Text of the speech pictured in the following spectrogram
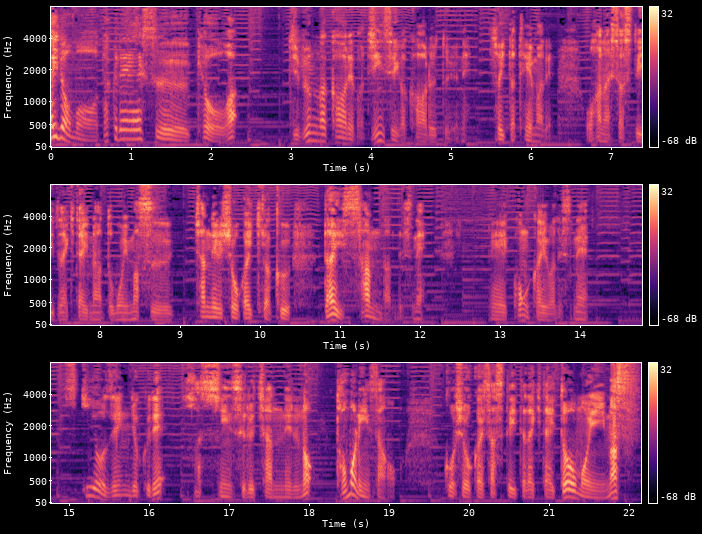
はいどうも、タクです。今日は自分が変われば人生が変わるというね、そういったテーマでお話しさせていただきたいなと思います。チャンネル紹介企画第3弾ですね。えー今回はですね、好きを全力で発信するチャンネルのともりんさんをご紹介させていただきたいと思います。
